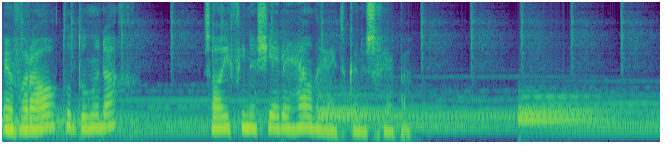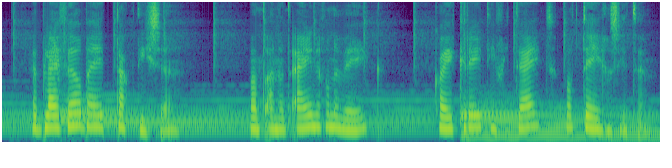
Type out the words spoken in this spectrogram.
En vooral tot donderdag zal je financiële helderheid kunnen scheppen. Het blijft wel bij het tactische, want aan het einde van de week kan je creativiteit wat tegenzitten.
